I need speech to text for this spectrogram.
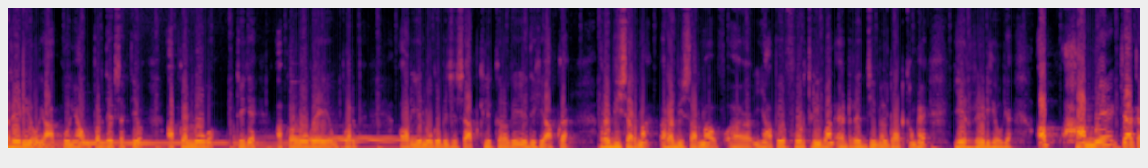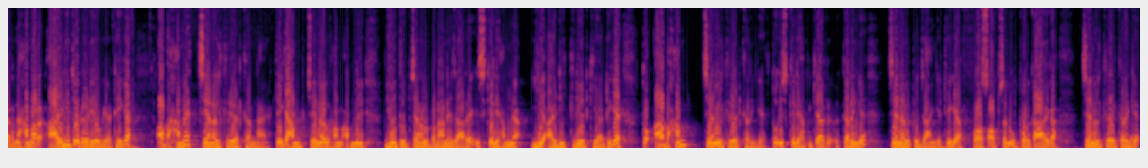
रेडी हो गया। आपको यहाँ ऊपर देख सकते हो, आपका लोगो ठीक है? आपका लोगो है ऊपर पे। और ये लोगो पे जैसे आप क्लिक करोगे, ये देखिए आपका रवि शर्मा रवि शर्मा यहाँ पे four three one at rate gmail dot com है, ये रेडी हो गया। अब हमें क्या करना है, हमारा आईडी तो रेडी हो गया, ठीक है? अब हमें चैनल क्रिएट करना है, ठीक है? हम चैनल हम अपने यूट्यूब चैनल बनाने जा रहे हैं, इसके लिए हमने ये आईडी क्रिएट किया, ठीक है? तो अब हम चैनल क्रिएट करेंगे। तो इसके लिए हम क्या करेंगे? चैनल पे जाएँगे, ठीक है? फ़र्स्ट ऑप्शन ऊपर का आएगा चैनल क्रिएट करेंगे।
